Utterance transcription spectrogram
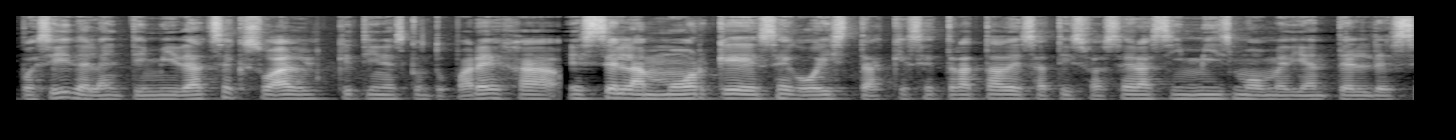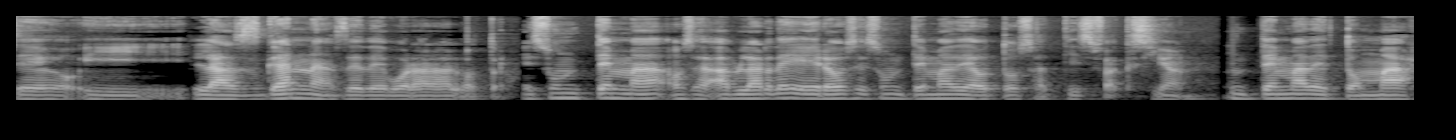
pues sí, de la intimidad sexual que tienes con tu pareja. Es el amor que es egoísta, que se trata de satisfacer a sí mismo mediante el deseo y las ganas de devorar al otro. Es un tema, o sea, hablar de Eros es un tema de autosatisfacción, un tema de tomar,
